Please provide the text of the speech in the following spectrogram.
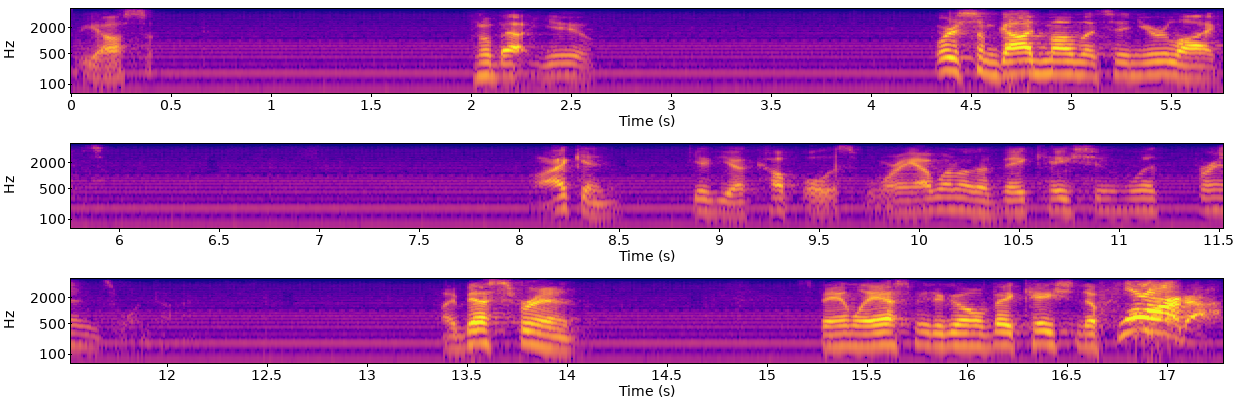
Pretty awesome. What about you? What are some God moments in your life? Well, I can give you a couple this morning. I went on a vacation with friends one time. My best friend family asked me to go on vacation to Florida.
